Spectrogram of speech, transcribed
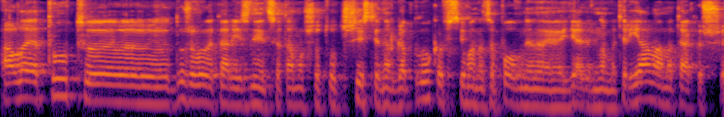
Але тут е, дуже велика різниця, тому що тут шість енергоблоків, всі вони заповнені ядерними матеріалами. Також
